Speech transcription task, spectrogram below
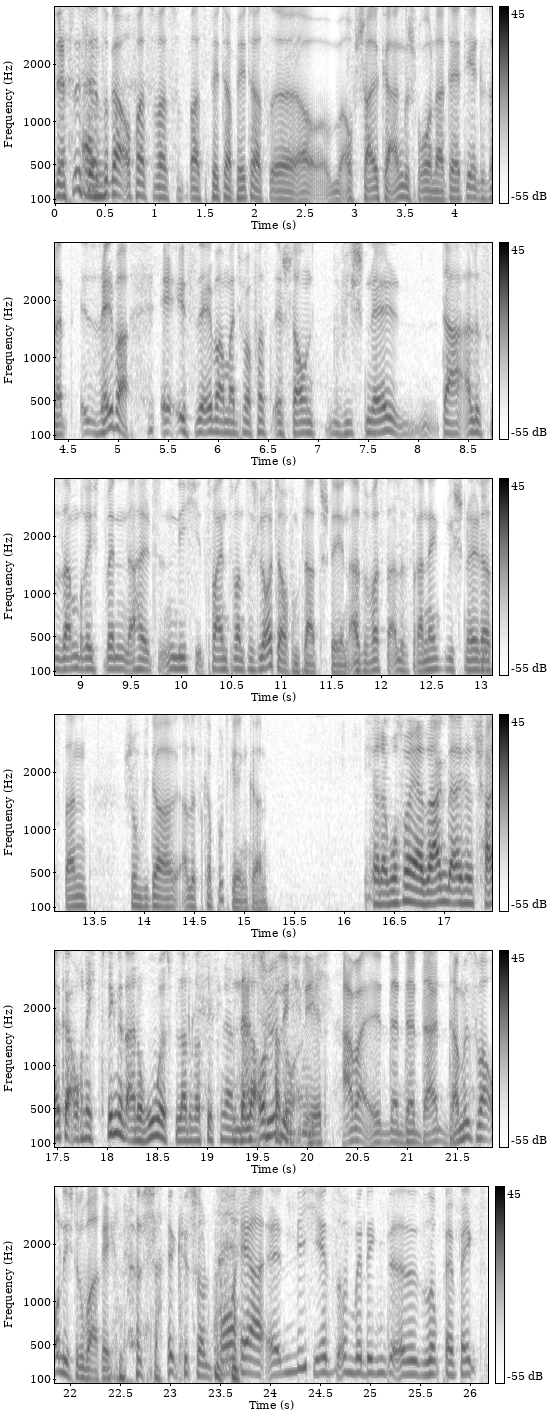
Das ist ähm, ja sogar auch was, was, was Peter Peters äh, auf Schalke angesprochen hat. Der hat ja gesagt, selber, er ist selber manchmal fast erstaunt, wie schnell da alles zusammenbricht, wenn halt nicht 22 Leute auf dem Platz stehen. Also was da alles dran hängt, wie schnell das dann schon wieder alles kaputt gehen kann. Ja, da muss man ja sagen, da ist jetzt Schalke auch nicht zwingend ein Ruhmesblatt, was die finanzielle Natürlich Ausstattung angeht. nicht. Aber äh, da, da, da, müssen wir auch nicht drüber reden, dass Schalke schon vorher äh, nicht jetzt unbedingt äh, so perfekt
